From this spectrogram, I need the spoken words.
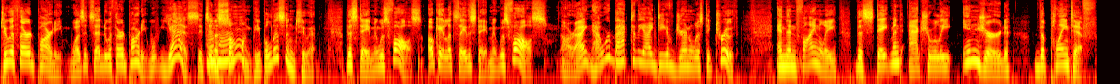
To a third party. Was it said to a third party? Well, yes, it's in a mm-hmm. song. People listen to it. The statement was false. Okay, let's say the statement was false. All right, now we're back to the idea of journalistic truth. And then finally, the statement actually injured the plaintiff.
